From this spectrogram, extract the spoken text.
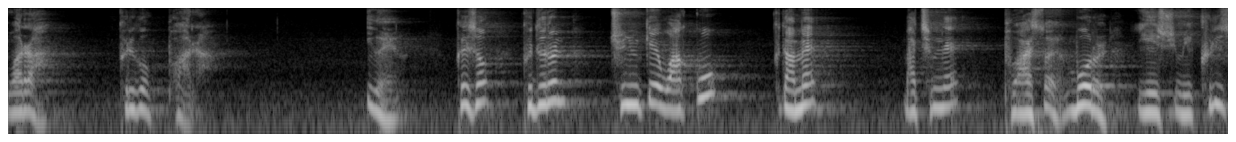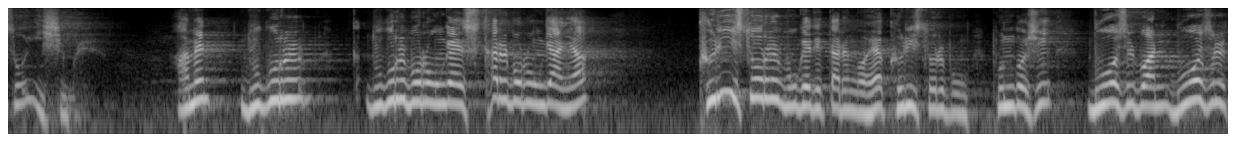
와라 그리고 봐라 이거예요. 그래서 그들은 주님께 왔고 그 다음에 마침내 보았어요. 뭐를 예수님이 그리스도이심을. 아멘. 누구를 누구를 보러 온 게 스타를 보러 온 게 아니야. 그리스도를 보게 됐다는 거예요. 그리스도를 본, 본 것이 무엇을 구한 무엇을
